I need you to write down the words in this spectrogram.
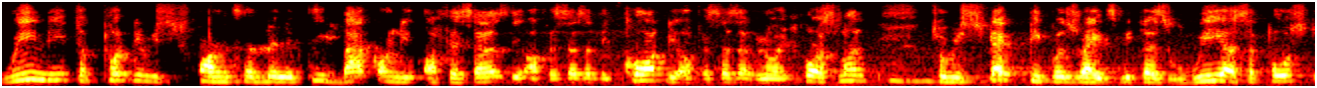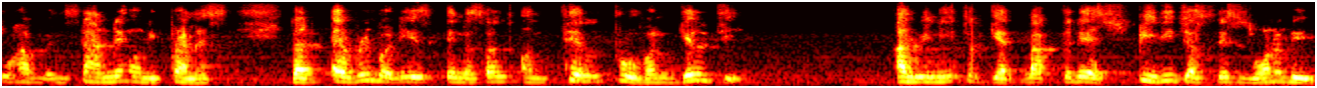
we need to put the responsibility back on the officers, the officers of the court, the officers of law enforcement, mm-hmm. to respect people's rights because we are supposed to have been standing on the premise that everybody is innocent until proven guilty. And we need to get back to this. Speedy justice is one of the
